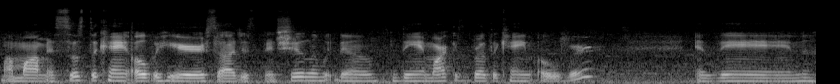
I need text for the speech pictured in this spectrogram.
my mom and sister came over here, so I just been chilling with them. Then Marcus' brother came over, and then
